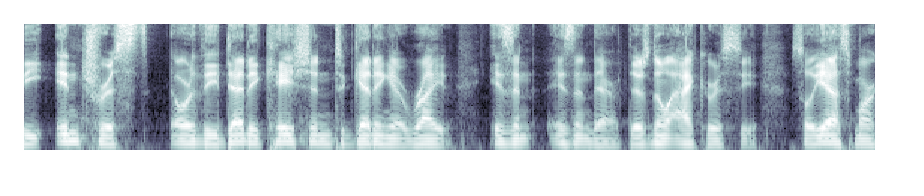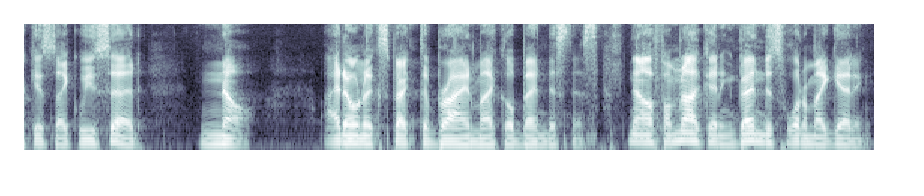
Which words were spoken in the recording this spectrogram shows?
The interest or the dedication to getting it right isn't isn't there. There's no accuracy. So yes, Marcus, like we said, no. I don't expect the Brian Michael Bendisness. Now, if I'm not getting Bendis, what am I getting?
